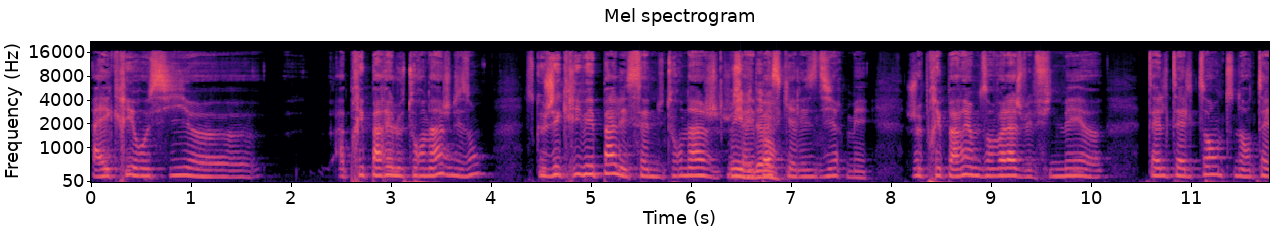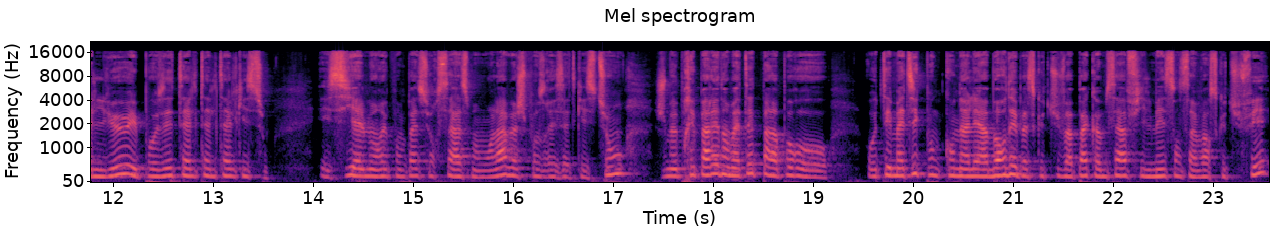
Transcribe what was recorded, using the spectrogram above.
à écrire aussi, euh, à préparer le tournage, disons. Parce que j'écrivais pas les scènes du tournage, je ne savais pas ce qui allait se dire, mais je préparais en me disant voilà, je vais filmer euh, telle, telle tente dans tel lieu et poser telle, telle, telle question. Et si elle me répond pas sur ça à ce moment-là, bah, je poserai cette question. Je me préparais dans ma tête par rapport aux, aux thématiques qu'on allait aborder, parce que tu vas pas comme ça filmer sans savoir ce que tu fais.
